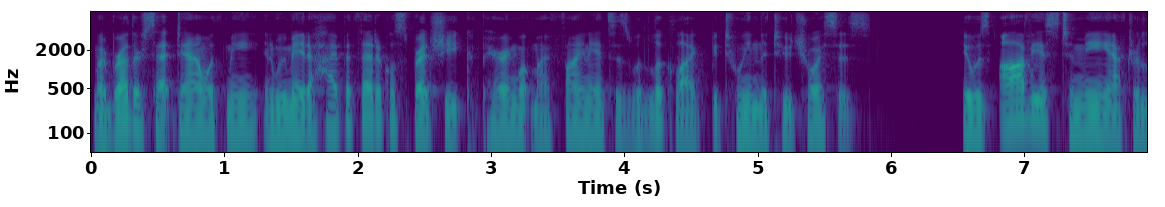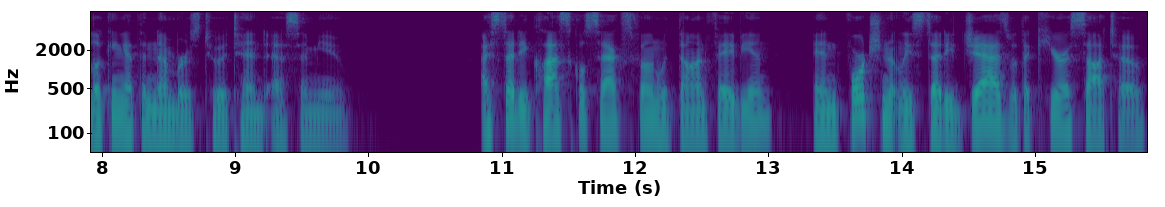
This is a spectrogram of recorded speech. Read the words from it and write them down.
my brother sat down with me and we made a hypothetical spreadsheet comparing what my finances would look like between the two choices. It was obvious to me after looking at the numbers to attend SMU. I studied classical saxophone with Don Fabian, and fortunately studied jazz with Akira Sato,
